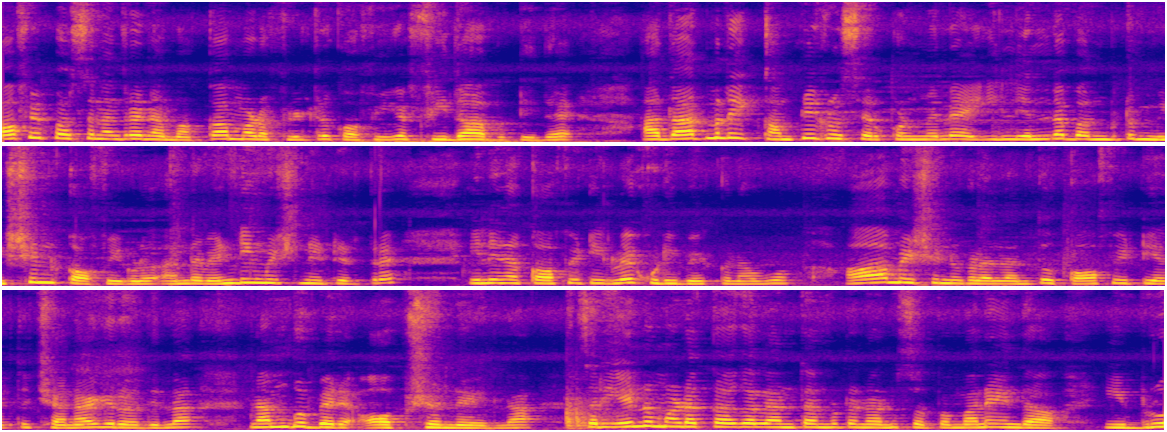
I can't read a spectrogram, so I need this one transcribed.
ಕಾಫಿ ಪರ್ಸನ್ ಅಂದರೆ ನಮ್ಮ ಅಕ್ಕ ಮಾಡೋ ಫಿಲ್ಟರ್ ಕಾಫಿಗೆ ಫಿದಾ ಆಗ್ಬಿಟ್ಟಿದೆ. ಅದಾದಮೇಲೆ ಈ ಕಂಪ್ನಿಗಳು ಸೇರ್ಕೊಂಡ್ಮೇಲೆ ಇಲ್ಲೆಲ್ಲ ಬಂದ್ಬಿಟ್ಟು ಮಿಷಿನ್ ಕಾಫಿಗಳು ಅಂದರೆ ವೆಂಡಿಂಗ್ ಮಿಷಿನ್ ಇಟ್ಟಿರ್ತಾರೆ. ಇಲ್ಲಿನ ಕಾಫಿ ಟೀಗಳೇ ಕುಡಿಬೇಕು ನಾವು. ಆ ಮಿಷಿನ್ಗಳಲ್ಲಂತೂ ಕಾಫಿ ಟೀ ಅಂತೂ ಚೆನ್ನಾಗಿರೋದಿಲ್ಲ. ನಮಗೂ ಬೇರೆ ಆಪ್ಷನ್ನೇ ಇಲ್ಲ. ಸರಿ, ಏನು ಮಾಡೋಕ್ಕಾಗಲ್ಲ ಅಂತ ಅಂದ್ಬಿಟ್ಟು ನಾನು ಸ್ವಲ್ಪ ಮನೆಯಿಂದ ಈ ಬ್ರೂ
